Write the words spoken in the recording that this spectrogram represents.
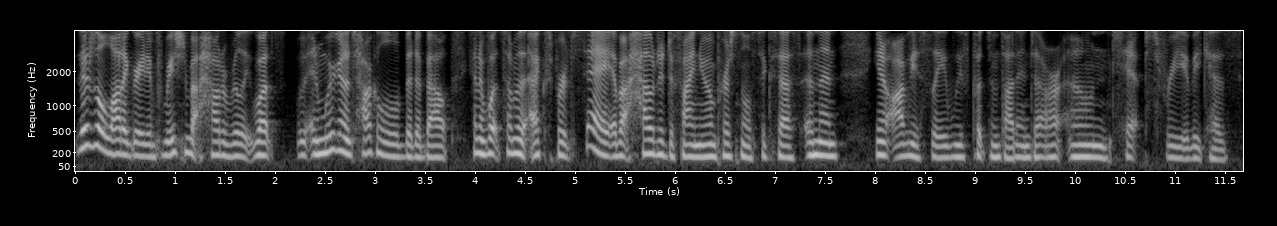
there's a lot of great information about how to really what's and we're going to talk a little bit about kind of what some of the experts say about how to define your own personal success and then, you know, obviously we've put some thought into our own tips for you because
